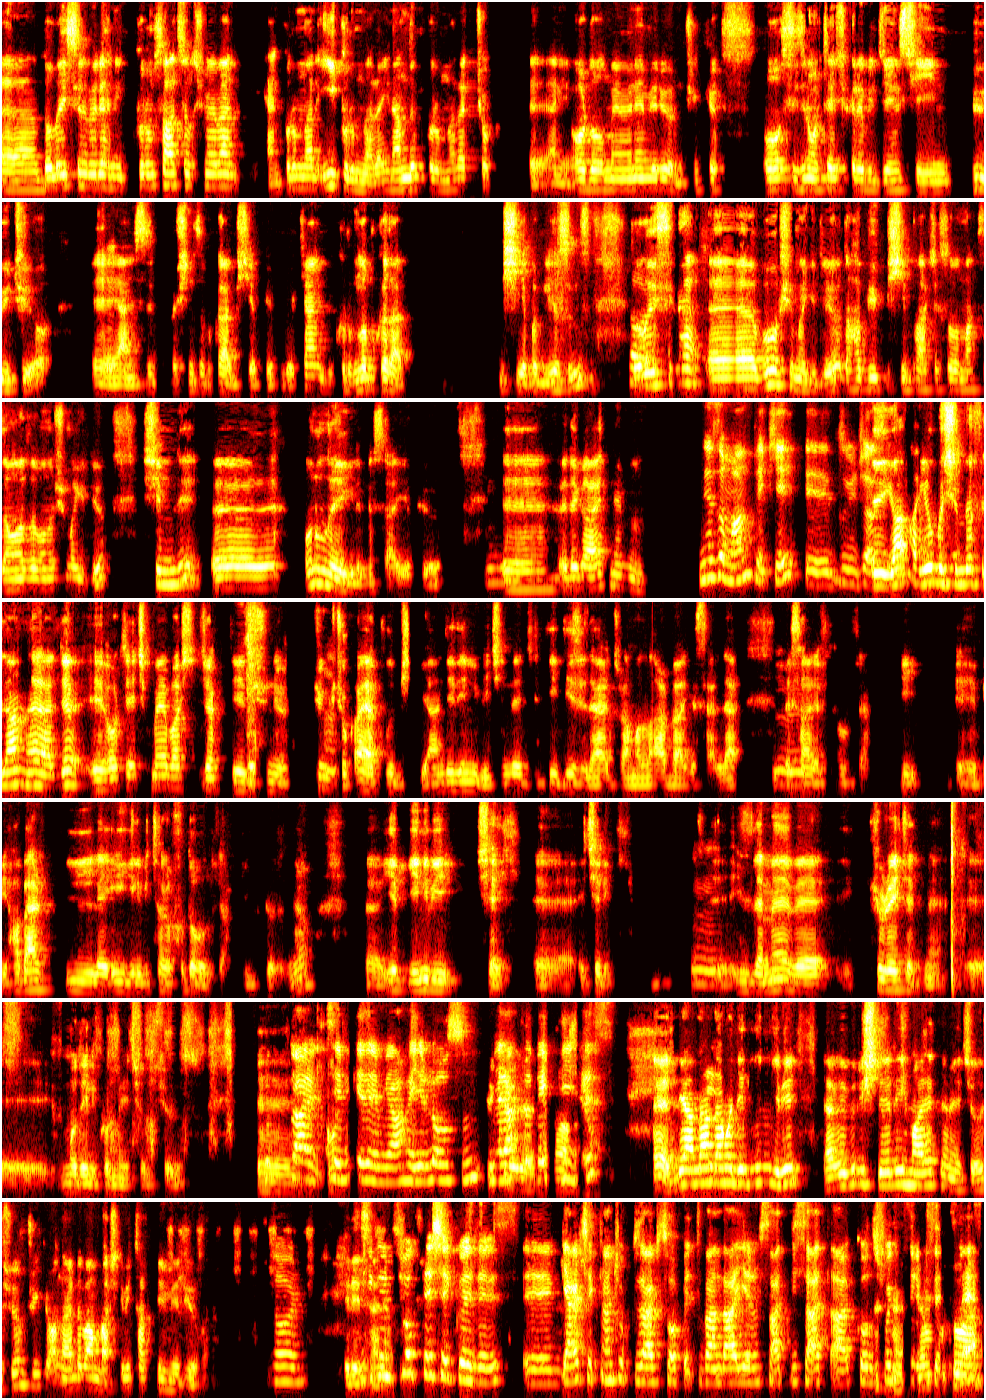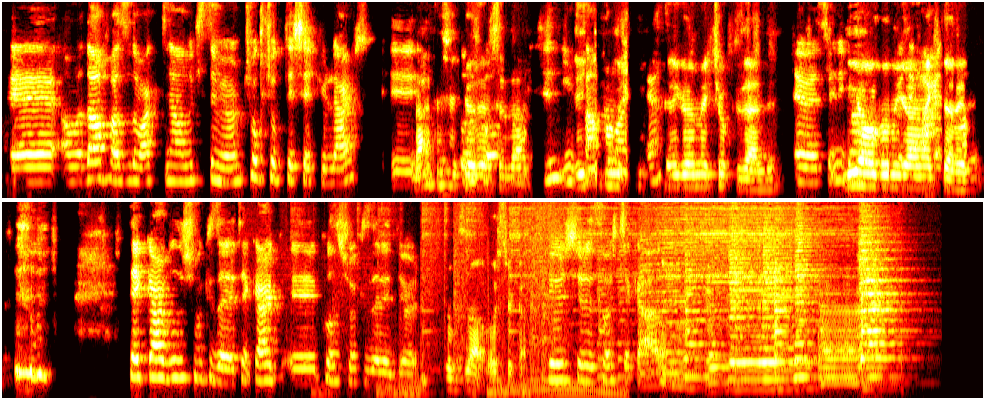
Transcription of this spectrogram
Ee, dolayısıyla böyle hani kurumsal çalışmaya ben yani kurumlar iyi kurumlara, inandığım kurumlara çok e, hani orada olmaya önem veriyorum. Çünkü o sizin ortaya çıkarabileceğiniz şeyin büyütüyor. E, yani siz başınıza bu kadar bir şey yapabiliyorken bir kurumla bu kadar bir şey yapabiliyorsunuz. Dolayısıyla e, bu hoşuma gidiyor. Daha büyük bir şeyin parçası olmak zaman zaman hoşuma gidiyor. Şimdi e, onunla ilgili mesai yapıyorum. E, ve de gayet memnunum. Ne zaman peki e, duyacağız? E, ya yılbaşında falan herhalde e, ortaya çıkmaya başlayacak diye düşünüyorum. Çünkü çok ayaklı bir şey. Yani dediğim gibi içinde ciddi diziler, dramalar, belgeseller vesaire falan olacak. Bir, e, bir haberle ilgili bir tarafı da olacak gibi görünüyor. E, yeni bir şey, e, içerik e, izleme ve curate etme e, modeli kurmaya çalışıyoruz. Çok güzel. Tebrik ederim ya. Hayırlı olsun. Merakla bekleyeceğiz. Evet bir yandan da ama dediğim gibi yani öbür işleri de ihmal etmemeye çalışıyorum. Çünkü onlar da bambaşka bir tatmin veriyor bana. Doğru. Bizim çok teşekkür ederiz. Ee, gerçekten çok güzel bir sohbetti. Ben daha yarım saat, bir saat daha konuşmak isterim seninle. Ee, ama daha fazla da vaktini almak istemiyorum. Çok çok teşekkürler. Ee, ben teşekkür ederim Seda. İyi ki konuştuk. Seni görmek çok güzeldi. Evet, seni İyi olduğunu görmek de öyle. Tekrar buluşmak üzere, tekrar e, konuşmak üzere diyorum. Çok güzel, hoşçakal. Görüşürüz, hoşçakal.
